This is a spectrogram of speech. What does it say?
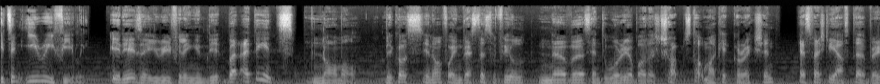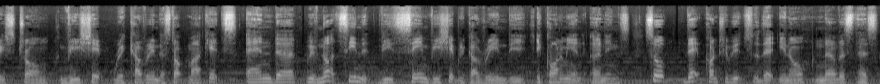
It's an eerie feeling. It is a eerie feeling indeed, but I think it's normal because you know for investors to feel nervous and to worry about a sharp stock market correction especially after a very strong v-shaped recovery in the stock markets and uh, we've not seen the same v-shaped recovery in the economy and earnings so that contributes to that you know nervousness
